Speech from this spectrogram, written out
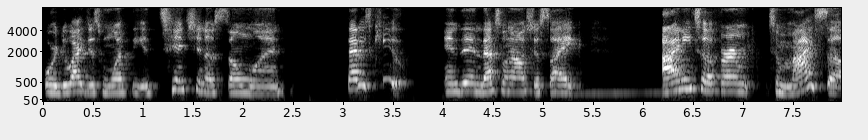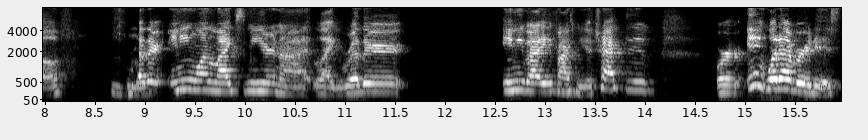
or do I just want the attention of someone that is cute? And then that's when I was just like, I need to affirm to myself mm-hmm. whether anyone likes me or not, like whether anybody finds me attractive or any, whatever it is,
